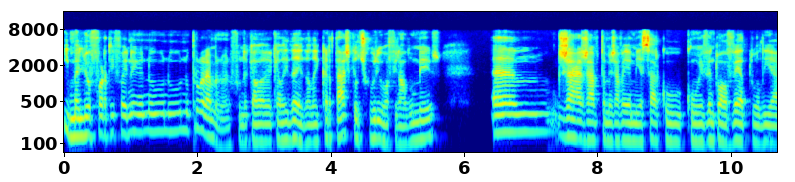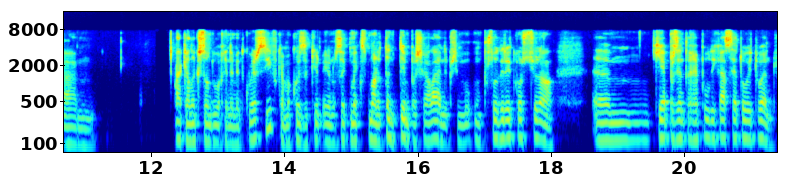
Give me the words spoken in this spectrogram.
e malhou forte e foi no, no, no, programa, não é? No fundo, aquela, aquela ideia da lei cartaz que ele descobriu ao final do mês, um, já, já, também já veio ameaçar com, com um eventual veto ali à, àquela questão do arrendamento coercivo, que é uma coisa que eu não sei como é que se demora tanto tempo a chegar lá, ainda por cima, um professor de Direito Constitucional um, que é Presidente da República há 7 ou 8 anos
